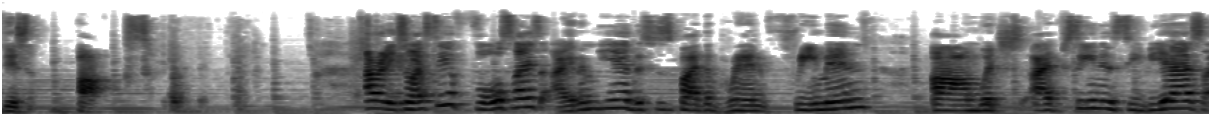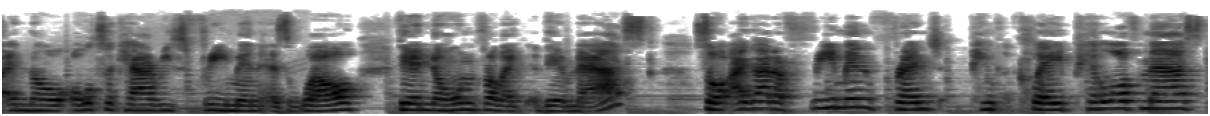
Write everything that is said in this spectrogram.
this box. Alrighty, so I see a full-size item here. This is by the brand Freeman, um, which I've seen in CVS. I know Ulta carries Freeman as well. They're known for like their mask. So I got a Freeman French Pink Clay Peel-Off Mask.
